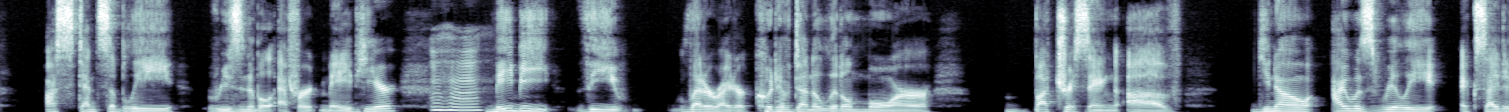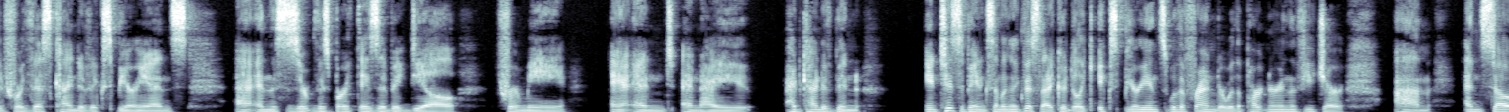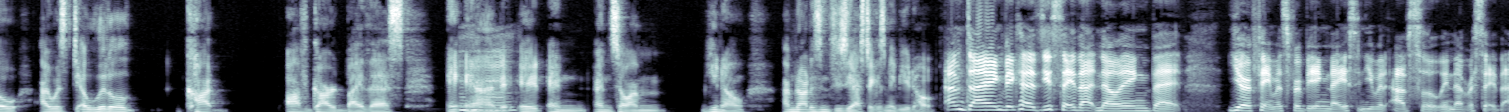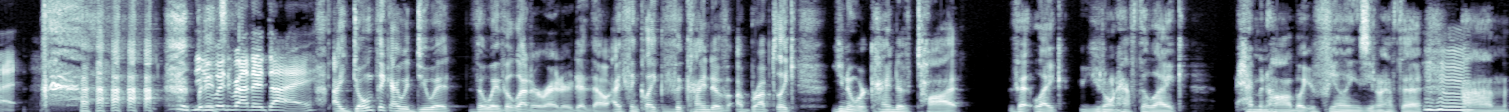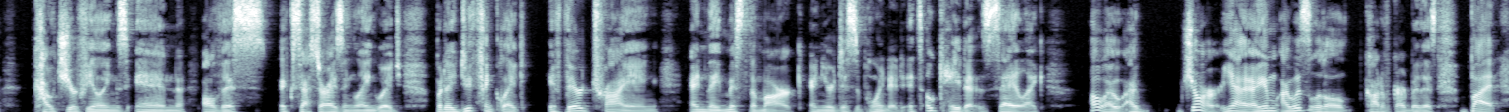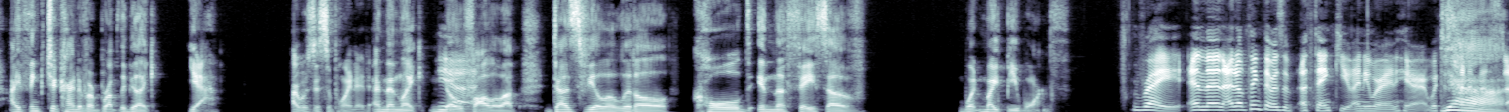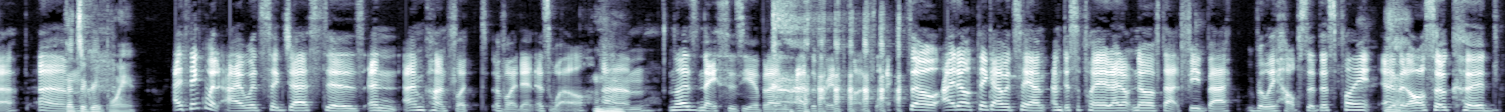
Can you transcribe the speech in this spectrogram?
ostensibly reasonable effort made here, mm-hmm. maybe the letter writer could have done a little more buttressing of, you know, I was really excited for this kind of experience. And this is a, this birthday is a big deal for me and, and, and I had kind of been anticipating something like this that I could like experience with a friend or with a partner in the future. Um, and so I was a little caught off guard by this and mm-hmm. it, and, and so I'm, you know, I'm not as enthusiastic as maybe you'd hope. I'm dying because you say that knowing that you're famous for being nice and you would absolutely never say that. you would rather die. I don't think I would do it the way the letter writer did though. I think like the kind of abrupt like you know we're kind of taught that like you don't have to like hem and haw about your feelings. You don't have to mm-hmm. um couch your feelings in all this accessorizing language. But I do think like if they're trying and they miss the mark and you're disappointed, it's okay to say like, "Oh, I, I sure. Yeah, I am. I was a little caught off guard by this, but I think to kind of abruptly be like, yeah, I was disappointed. And then like no Yeah. follow up does feel a little cold in the face of what might be warmth. Right. And then I don't think there was a, a thank you anywhere in here, which is Yeah. kind of messed up. Um, That's a great point. I think what I would suggest is, and I'm conflict avoidant as well. Mhm. Um, I'm not as nice as you, but I'm as afraid of conflict. So I don't think I would say I'm, I'm disappointed. I don't know if that feedback really helps at this point. And Yeah. it also could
